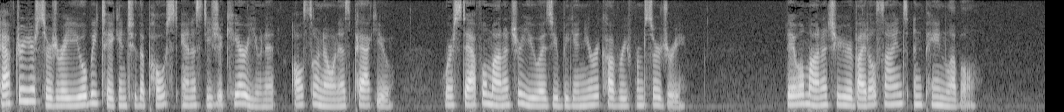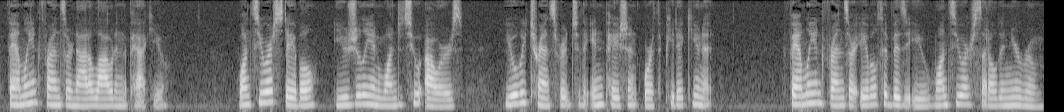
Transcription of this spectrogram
After your surgery, you will be taken to the Post Anesthesia Care Unit, also known as PACU, where staff will monitor you as you begin your recovery from surgery. They will monitor your vital signs and pain level. Family and friends are not allowed in the PACU. Once you are stable, usually in one to two hours, you will be transferred to the inpatient orthopedic unit. Family and friends are able to visit you once you are settled in your room.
